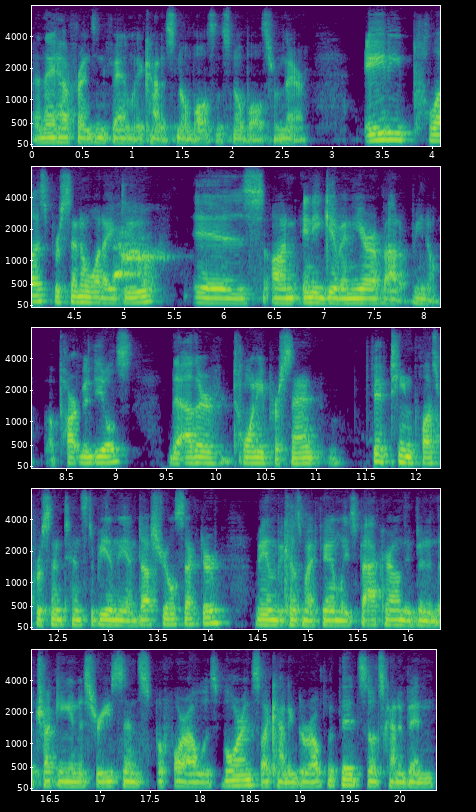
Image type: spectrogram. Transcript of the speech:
and they have friends and family it kind of snowballs and snowballs from there. 80 plus percent of what i do is on any given year about you know apartment deals. The other 20 percent 15 plus percent tends to be in the industrial sector mainly because my family's background they've been in the trucking industry since before i was born so i kind of grew up with it. So it's kind of been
